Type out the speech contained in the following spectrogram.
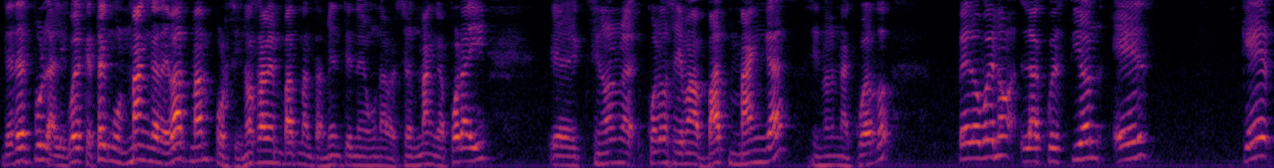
Deadpool, al igual que tengo un manga de Batman. Por si no saben, Batman también tiene una versión manga por ahí. Eh, si no me acuerdo, se llama Batmanga, si no me acuerdo. Pero bueno, la cuestión es que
